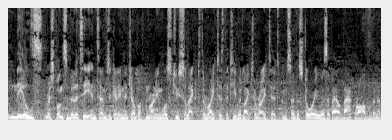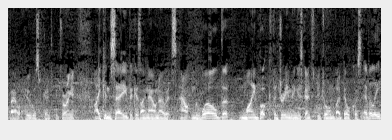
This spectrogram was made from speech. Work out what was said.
Neil's responsibility in terms of getting the job up and running was to select the writers that he would like to write it. And so the story was about that rather than about who was going to be drawing it. I can say, because I now know it's out in the world, that my book, The Dreaming, is going to be drawn by Bilquis Evely,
